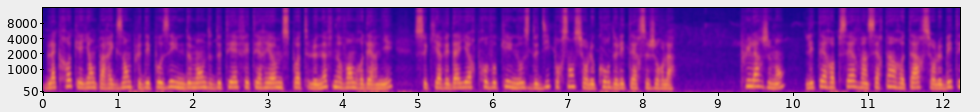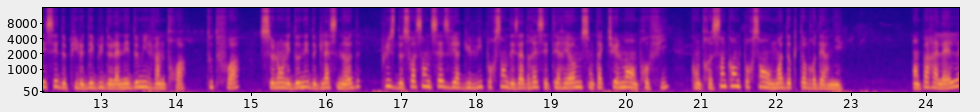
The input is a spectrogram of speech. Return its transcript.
BlackRock ayant par exemple déposé une demande d'ETF Ethereum Spot le 9 novembre dernier, ce qui avait d'ailleurs provoqué une hausse de 10% sur le cours de l'Ether ce jour-là. Plus largement, l'Ether observe un certain retard sur le BTC depuis le début de l'année 2023, Toutefois, selon les données de Glassnode, plus de 76,8% des adresses Ethereum sont actuellement en profit, contre 50% au mois d'octobre dernier. En parallèle,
